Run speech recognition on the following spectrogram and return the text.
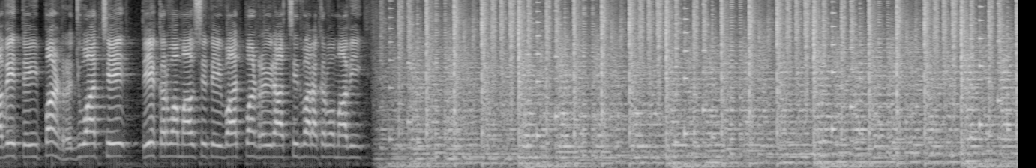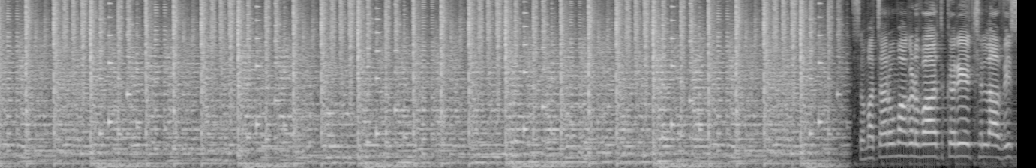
આવે તેવી પણ રજૂઆત છે. તે કરવામાં આવશે તેવી વાત પણ રવિરાજસિંહ દ્વારા કરવામાં આવી. સમાચારોમાં આગળ વાત કરીએ. છેલ્લા વીસ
